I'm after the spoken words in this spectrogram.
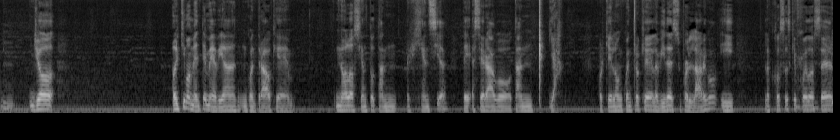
Mm. Yo últimamente me había encontrado que no lo siento tan urgencia de hacer algo tan ya. Porque lo encuentro que la vida es súper largo y las cosas que puedo hacer...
